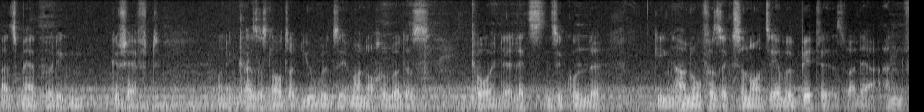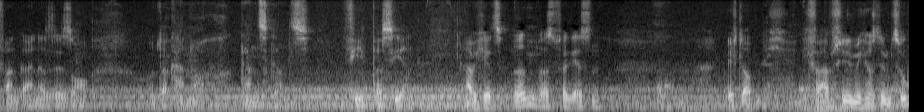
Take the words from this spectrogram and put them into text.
als merkwürdigen Geschäft. Und in Kaiserslautern jubelt sie immer noch über das Tor in der letzten Sekunde gegen Hannover 96. Aber bitte, es war der Anfang einer Saison und da kann noch ganz, ganz viel passieren. Habe ich jetzt irgendwas vergessen? Ich glaube nicht. Ich verabschiede mich aus dem Zug,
